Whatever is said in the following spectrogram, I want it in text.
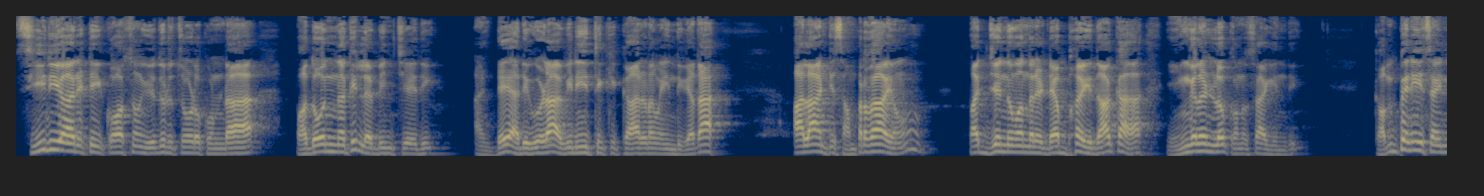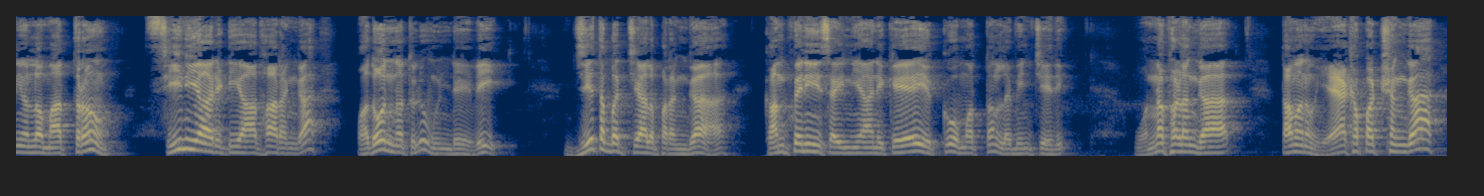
సీనియారిటీ కోసం ఎదురు చూడకుండా పదోన్నతి లభించేది. అంటే అది కూడా అవినీతికి కారణమైంది కదా. అలాంటి సంప్రదాయం పద్దెనిమిది వందల డెబ్భై దాకా ఇంగ్లండ్లో కొనసాగింది. కంపెనీ సైన్యంలో మాత్రం సీనియారిటీ ఆధారంగా పదోన్నతులు ఉండేవి. జీతభత్యాల పరంగా కంపెనీ సైన్యానికే ఎక్కువ మొత్తం లభించేది. ఉన్న ఫలంగా తమను ఏకపక్షంగా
